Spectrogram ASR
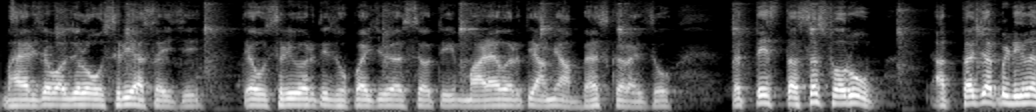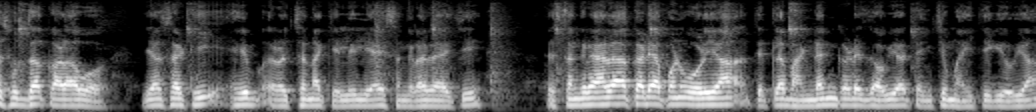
बाहेरच्या बाजूला ओसरी असायची. त्या ओसरीवरती झोपायची व्यवस्था होती. माळ्यावरती आम्ही अभ्यास करायचो. तर तेच तसं स्वरूप आत्ताच्या पिढीला सुद्धा कळावं. यासाठी हे रचना केलेली आहे संग्रहालयाची. त्या संग्रहालयाकडे आपण ओळूया तिथल्या भांड्यांकडे जाऊया. त्यांची माहिती घेऊया.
